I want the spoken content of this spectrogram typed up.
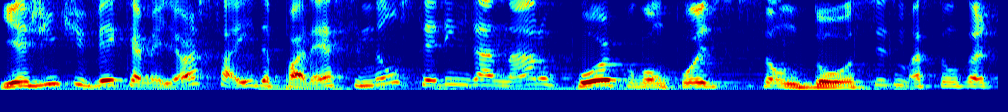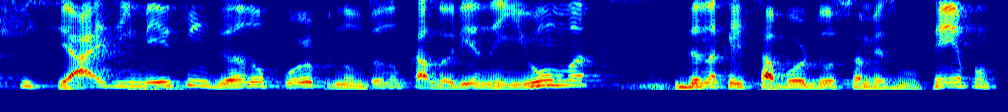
E a gente vê que a melhor saída parece não ser enganar o corpo com coisas que são doces, mas são artificiais e meio que enganam o corpo, não dando caloria nenhuma e dando aquele sabor doce ao mesmo tempo.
